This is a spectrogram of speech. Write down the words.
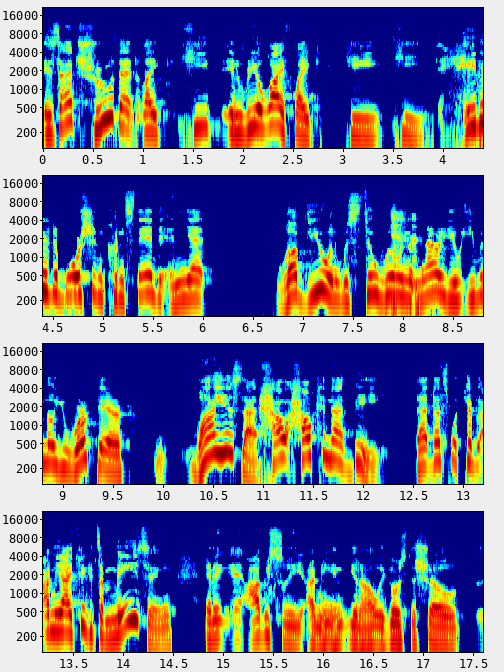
is that true that like he in real life, like he he hated abortion, couldn't stand it, and yet loved you and was still willing to marry you, even though you worked there? Why is that? How how can that be? That that's what kept. I mean, I think it's amazing, and it, it- obviously, I mean, you know, it goes to show uh,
